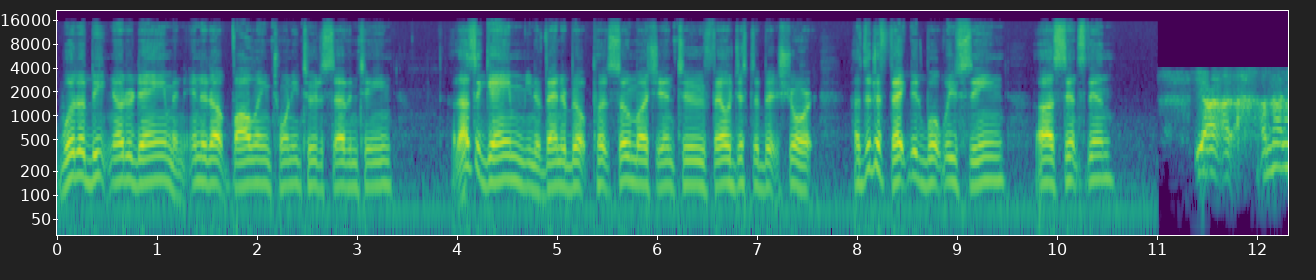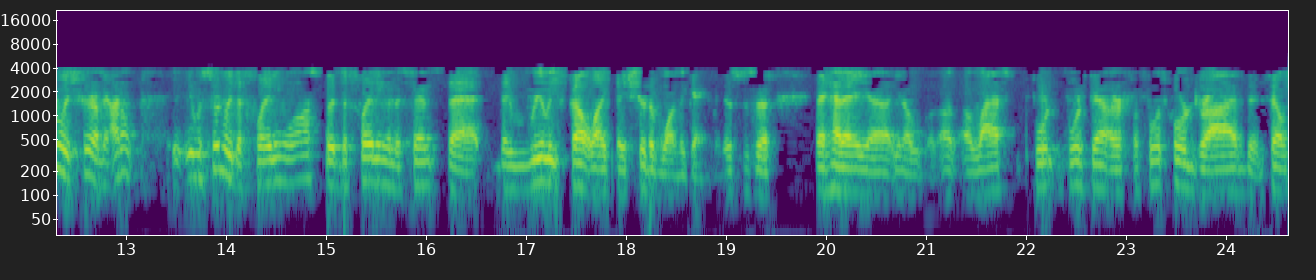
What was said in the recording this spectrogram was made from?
woulda beat Notre Dame and ended up falling 22 to 17. That's a game you know Vanderbilt put so much into, fell just a bit short. Has it affected what we've seen uh, since then? Yeah, I, I'm not really sure. I mean, I don't. It was certainly a deflating loss, but deflating in the sense that they really felt like they should have won the game. This was a they had a uh, you know a, a last fourth, fourth down or a fourth quarter drive that fell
